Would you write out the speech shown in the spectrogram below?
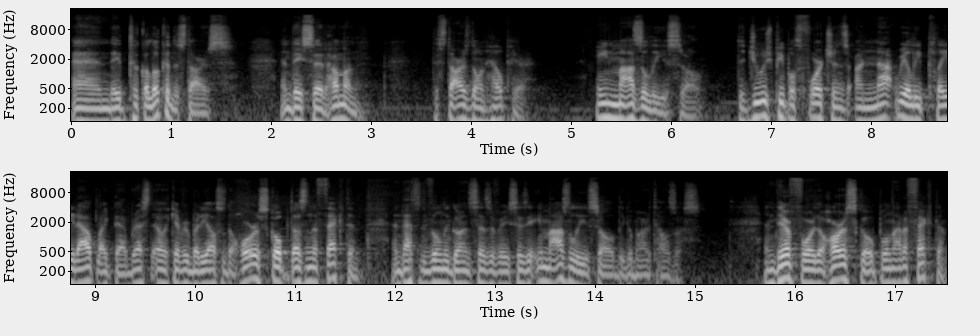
And they took a look at the stars and they said, Haman, the stars don't help here. Ein Mazali Yisrael. The Jewish people's fortunes are not really played out like that. Rest like everybody else's. The horoscope doesn't affect him. And that's what the Vilna Gaon says over He says, Ein Mazali Yisrael, the Gemara tells us. And therefore, the horoscope will not affect him.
